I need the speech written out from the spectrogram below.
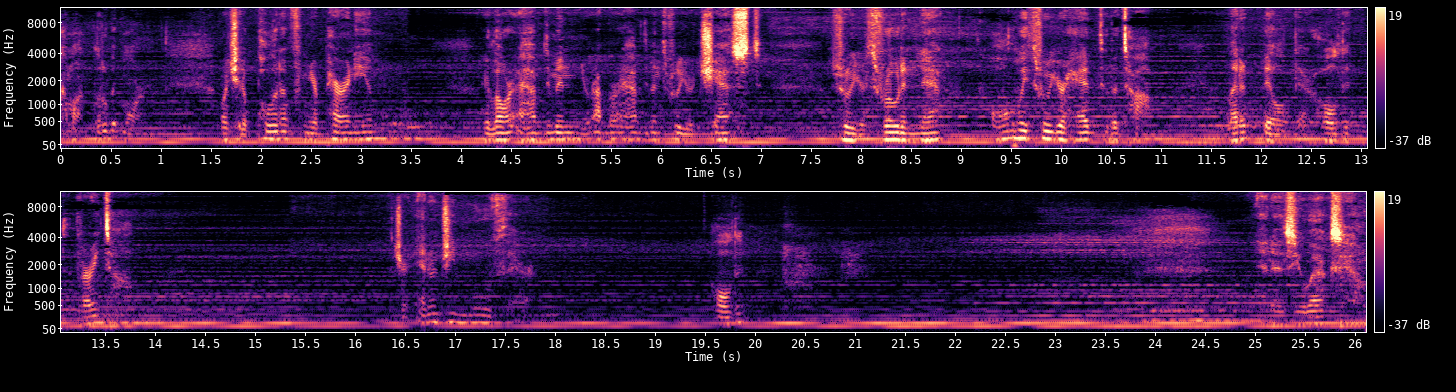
Come on, a little bit more. I want you to pull it up from your perineum, your lower abdomen, your upper abdomen, through your chest, through your throat and neck, all the way through your head to the top. Let it build there. Hold it to the very top. Let your energy move there. Hold it. And as you exhale,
